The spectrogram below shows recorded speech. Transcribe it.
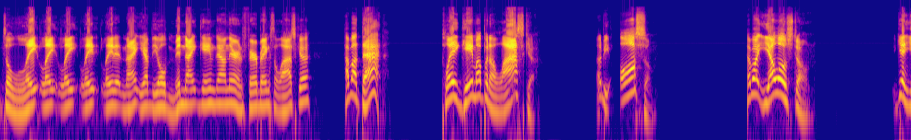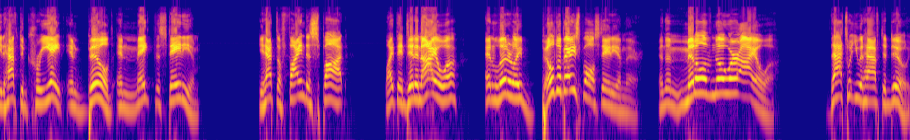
until late, late, late, late, late at night. You have the old midnight game down there in Fairbanks, Alaska. How about that? Play a game up in Alaska. That'd be awesome. How about Yellowstone? Again, you'd have to create and build and make the stadium. You'd have to find a spot like they did in Iowa and literally build a baseball stadium there in the middle of nowhere, Iowa. That's what you would have to do.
